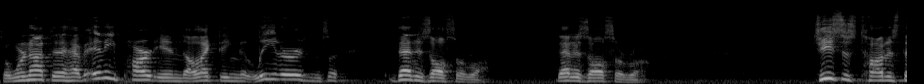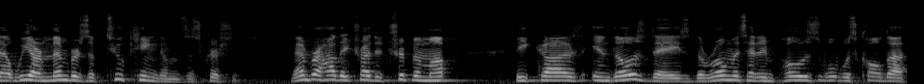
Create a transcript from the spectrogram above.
So we're not to have any part in electing leaders, and so that is also wrong. That is also wrong. Jesus taught us that we are members of two kingdoms as Christians. Remember how they tried to trip him up? Because in those days, the Romans had imposed what was called a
